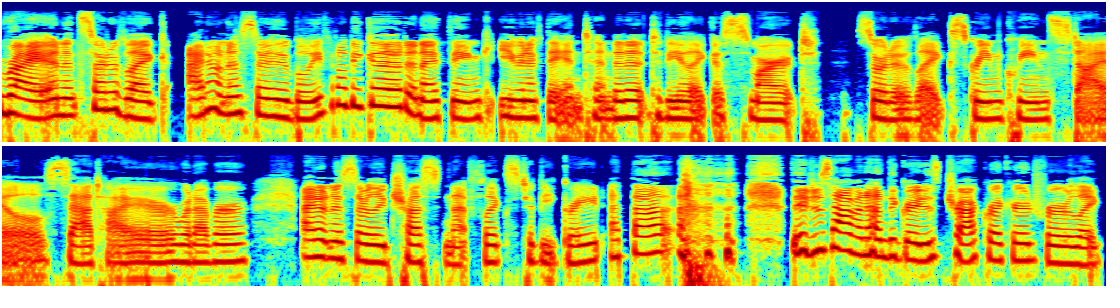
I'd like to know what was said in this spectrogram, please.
Right. And it's sort of like, I don't necessarily believe it'll be good. And I think even if they intended it to be like a smart, sort of like Scream Queen style satire or whatever, I don't necessarily trust Netflix to be great at that. they just haven't had the greatest track record for like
